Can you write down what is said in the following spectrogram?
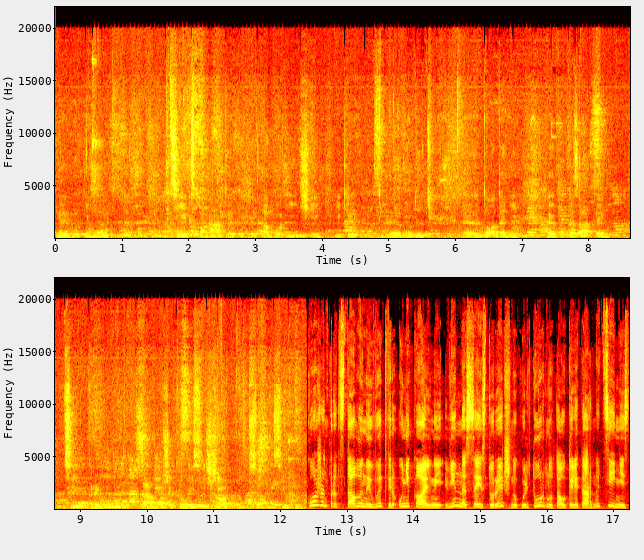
в майбутньому ці експонати або інші, які е, будуть е, додані, е, показати всій Україні, а може колись іще всьому світу. Кожен представлений витвір унікальний. Він несе історичну, культурну та утилітарну цінність.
